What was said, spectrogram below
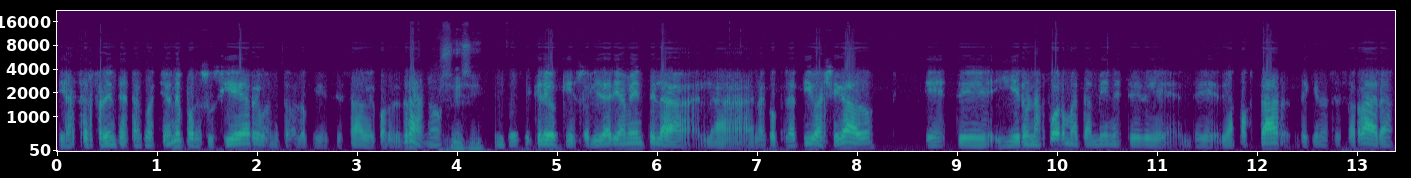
eh, hacer frente a estas cuestiones por su cierre, bueno, todo lo que se sabe por detrás, ¿no? Sí, sí. Entonces creo que solidariamente la, la, cooperativa ha llegado este, y era una forma también este, de, de, apostar, de que no se cerrara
